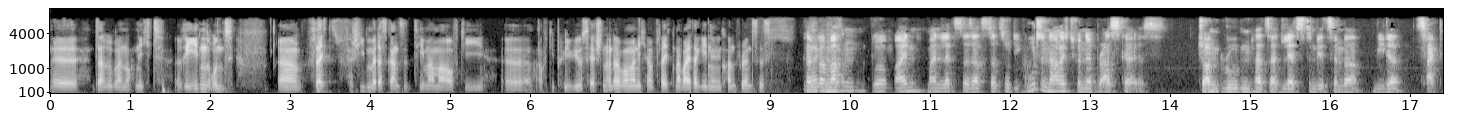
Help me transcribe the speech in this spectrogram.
äh, darüber noch nicht reden und äh, vielleicht verschieben wir das ganze Thema mal auf die äh, auf die Preview-Session, oder? Wollen wir nicht mal vielleicht mal weitergehen in den Conferences? Können Ja, wir können wir- machen. Nur mein, mein letzter Satz dazu. Die gute Nachricht für Nebraska ist, John Gruden hat seit letztem Dezember wieder Zeit.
